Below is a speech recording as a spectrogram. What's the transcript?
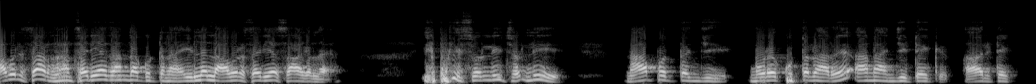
அவர் சார் நான் சரியாக தான் தான் குத்தினேன் இல்லை இல்லை அவர் சரியாக சாகலை. இப்படி சொல்லி சொல்லி நாற்பத்தஞ்சு முறை குத்தினாரு. ஆனால் அஞ்சு டேக்கு ஆறு டேக்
